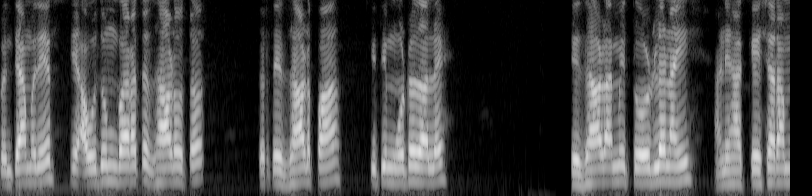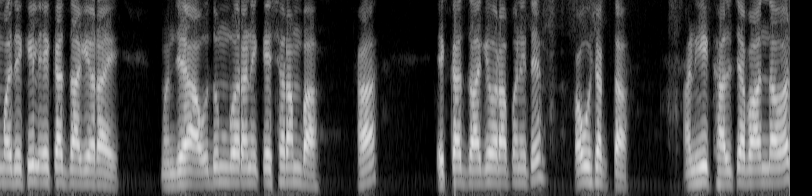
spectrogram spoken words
पण त्यामध्ये हे औदुंबाराचं झाड होतं. तर ते झाड पहा किती मोठं झालंय. ते झाड आम्ही तोडलं नाही आणि हा केशर आंबा देखील एकाच जागेवर आहे. म्हणजे औदुंबर आणि केशर आंबा हा एकाच जागेवर आपण इथे पाहू शकता. आणि ही खालच्या बांधावर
